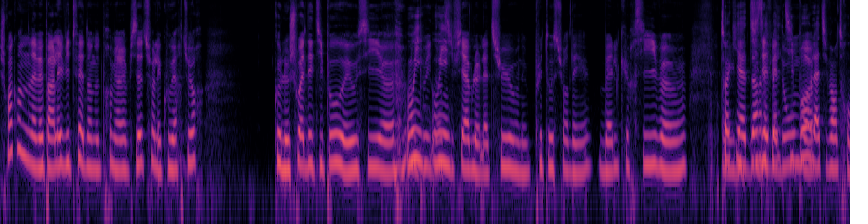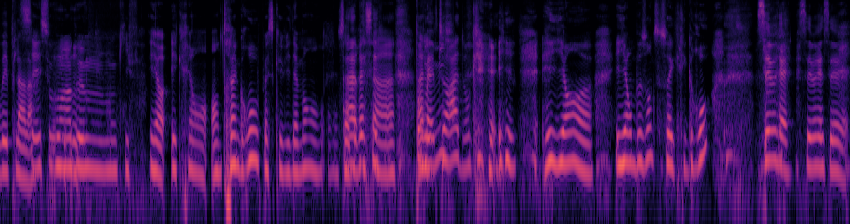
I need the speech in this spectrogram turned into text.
Je crois qu'on en avait parlé vite fait dans notre premier épisode sur les couvertures. Que le choix des typos est aussi euh, Oui, un peu oui. identifiable là-dessus. On est plutôt sur des belles cursives. euh, Toi qui adores les belles typos, là tu vas en trouver plein là. C'est souvent un peu mon, mon kiff. Et euh, écrit en, en train gros, parce qu'évidemment, on, on s'adresse bah, à un, pour un lectorat, donc ayant, euh, ayant besoin que ce soit écrit gros. C'est vrai, c'est vrai, c'est vrai.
